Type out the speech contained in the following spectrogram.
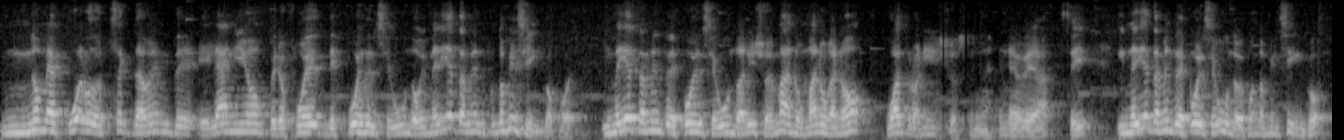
No me acuerdo exactamente el año, pero fue después del segundo, inmediatamente, 2005 fue. Inmediatamente después del segundo anillo de Manu, Manu ganó cuatro anillos en la NBA, ¿sí? Inmediatamente después del segundo, que fue en 2005,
